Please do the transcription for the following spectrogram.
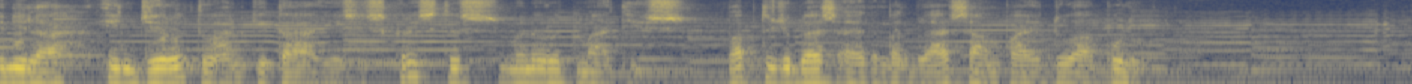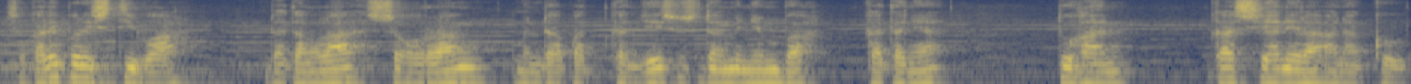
Inilah Injil Tuhan kita Yesus Kristus menurut Matius bab 17 ayat 14 sampai 20 Sekali peristiwa Datanglah seorang mendapatkan Yesus dan menyembah, katanya, Tuhan, kasihanilah anakku.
